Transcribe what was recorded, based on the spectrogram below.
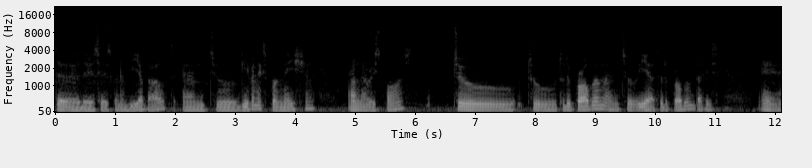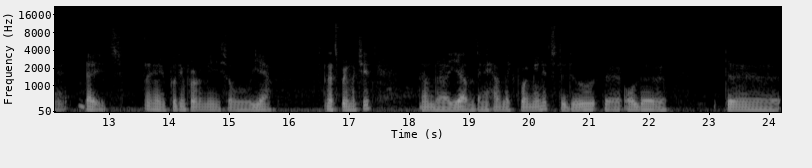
the the essay is gonna be about and to give an explanation and a response to to to the problem and to yeah to the problem that is uh, that it's uh, put in front of me so yeah. That's pretty much it. And uh, yeah then i have like four minutes to do the all the the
